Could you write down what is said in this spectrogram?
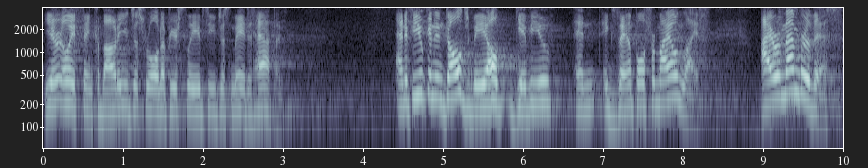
You didn't really think about it, you just rolled up your sleeves, you just made it happen. And if you can indulge me, I'll give you an example from my own life. I remember this.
